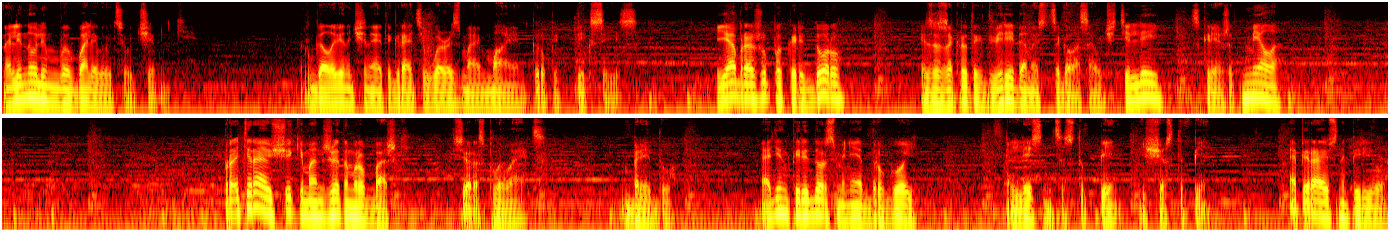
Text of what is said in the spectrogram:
На линолеум вываливаются учебники. В голове начинает играть «Where is my mind» группы Pixies. Я брожу по коридору. Из-за закрытых дверей доносятся голоса учителей, скрежет мела. Протираю щеки манжетом рубашки. Все расплывается. Бреду. Один коридор сменяет другой. Лестница, ступень, еще ступень. Опираюсь на перила.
